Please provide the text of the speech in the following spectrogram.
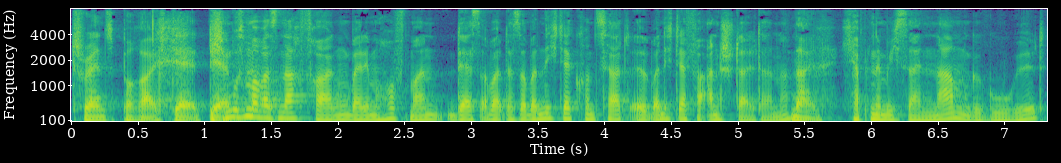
Trance-Bereich. Der, der ich muss mal was nachfragen bei dem Hoffmann. Der ist aber, das ist aber nicht der Konzert, äh, war nicht der Veranstalter, ne? Nein. Ich habe nämlich seinen Namen gegoogelt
